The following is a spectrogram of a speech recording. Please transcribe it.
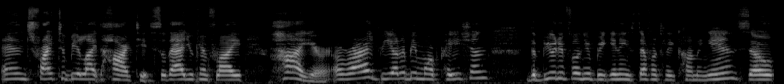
and try to be light-hearted so that you can fly higher. All right, be a little bit more patient. The beautiful new beginning is definitely coming in. So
